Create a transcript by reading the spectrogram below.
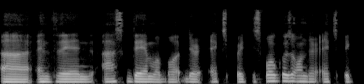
uh, and then ask them about their expertise. Focus on their expe-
